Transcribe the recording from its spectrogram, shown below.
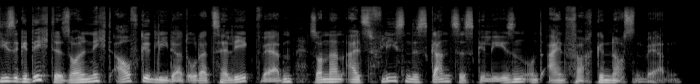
Diese Gedichte sollen nicht aufgegliedert oder zerlegt werden, sondern als fließendes Ganzes gelesen und einfach genossen werden.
